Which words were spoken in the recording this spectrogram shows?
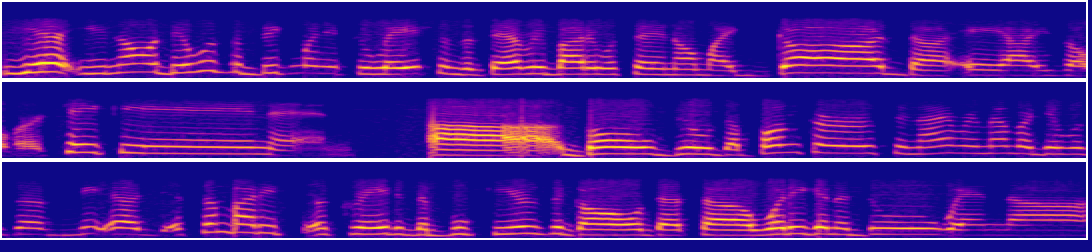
Yeah, you know, there was a big manipulation that everybody was saying, "Oh my God, the AI is overtaking," and uh, go build the bunkers. And I remember there was a uh, somebody uh, created the book years ago that uh, what are you gonna do when uh,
